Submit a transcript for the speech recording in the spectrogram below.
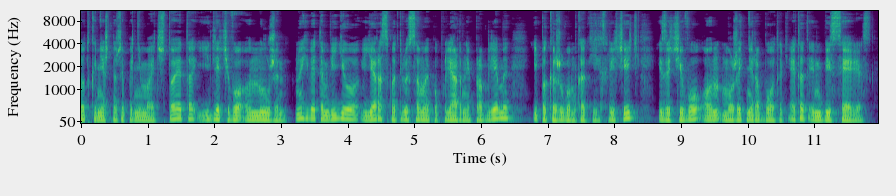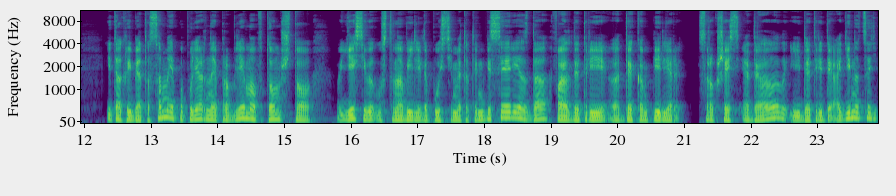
тот, конечно же, понимает, что это и для чего он нужен. Ну и в этом видео я рассмотрю самые популярные проблемы и покажу вам, как их решить, из-за чего он может не работать, этот NB Series. Итак, ребята, самая популярная проблема в том, что если вы установили, допустим, этот NB Series, да, файл D3 Decompiler 46EDL и D3D11,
